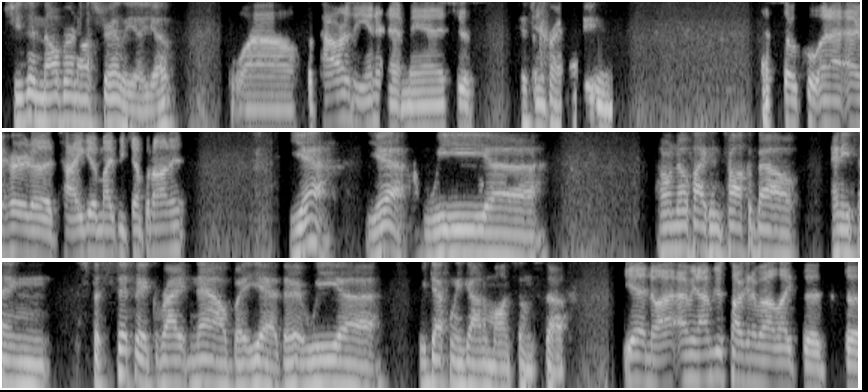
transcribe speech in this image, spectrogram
She's in Melbourne, Australia. Yep. Wow. The power of the internet, man. It's just it's crazy. That's so cool. And I, I heard uh Tyga might be jumping on it. Yeah. Yeah. We uh I don't know if I can talk about anything specific right now, but yeah, there, we uh we definitely got him on some stuff. Yeah, no, I, I, mean, I'm just talking about like the the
